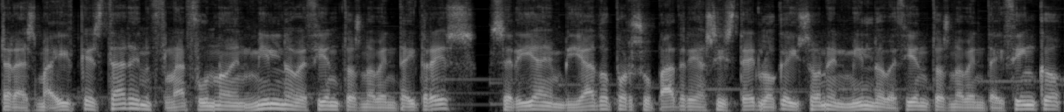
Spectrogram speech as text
tras Mike estar en FNAF 1 en 1993, sería enviado por su padre a Sister Location en 1995,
